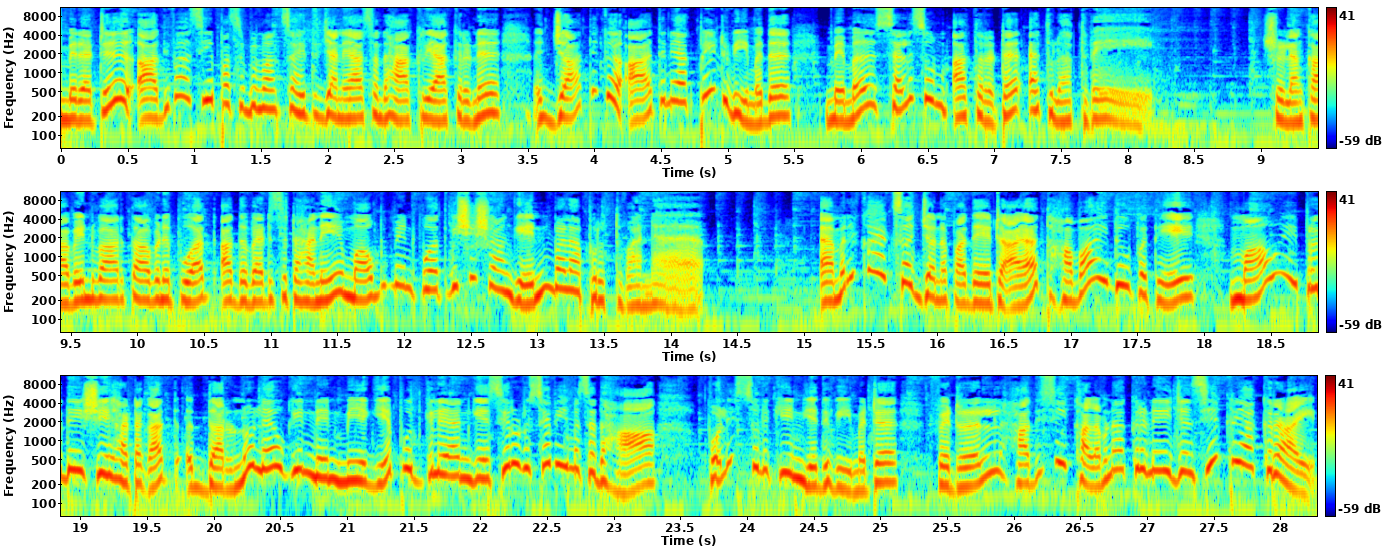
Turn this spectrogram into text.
මෙරට ආදිවාසී පසුබිමක් සහිත ජනයා සඳහා ක්‍රියා කරන ජාතික ආයතනයක් පිටවීමද මෙම සැලසුම් අතරට ඇතුළත් වේ. ශ්‍රී ලංකාවෙන් වාර්තාාවන පුවත් අද වැඩසටහනේ මෞබිමෙන් පුවත් විශෂාන්ගෙන් බලාපොරොත්තු වන්න. ඇමරිකා එක්සත් ජනපදයට අයත් හවායි දූපතේ මවී ප්‍රදේශයේ හටගත් දරුණු ලැවගින්නෙන් මියගිය පුද්ගලයන්ගේ සිරුරු සෙවීම සඳහා පොලිස්සුලකින් යෙදවීමට ෆෙඩරල් හදිසි කළමනාකරණ ඒජන්සිය ක්‍රියා කරයි.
